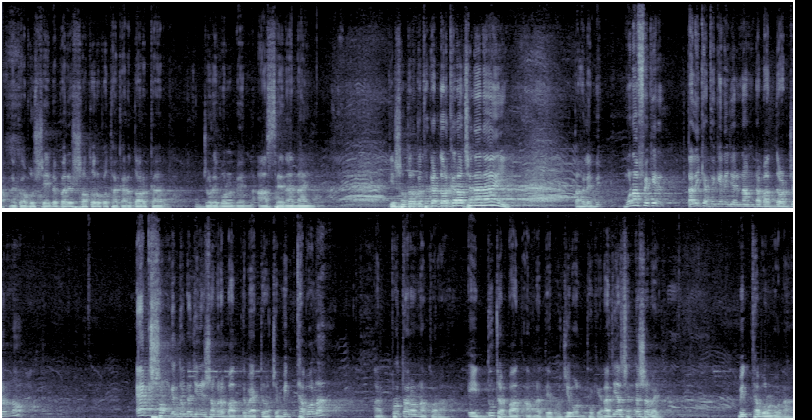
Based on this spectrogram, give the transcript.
আপনাকে অবশ্যই এই ব্যাপারে সতর্ক থাকার দরকার। জোরে বলবেন, আছে না নাই? কি সতর্ক থাকার দরকার আছে না নাই? তাহলে মুনাফিকের তালিকা থেকে নিজের নামটা বাদ দেওয়ার জন্য একসঙ্গে দুটো জিনিস আমরা বাদ দেবো। একটা হচ্ছে মিথ্যা বলা আর প্রতারণা করা, এই দুটা বাদ আমরা দেব জীবন থেকে। রাজি আছেন তো সবাই? মিথ্যা বলব না।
